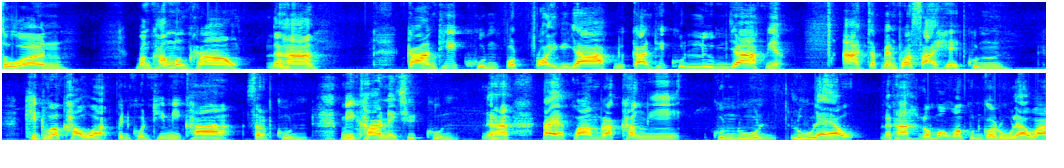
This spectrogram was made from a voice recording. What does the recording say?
ส่วนบางครั้งบางคราวนะคะการที่คุณปลดปล่อยยาก หรือการที่คุณลืมยากเนี่ยอาจจะเป็นเพราะสาเหตุคุณคิดว่าเขาอะเป็นคนที่มีค่าสำหรับคุณ มีค่าในชีวิตคุณนะคะแต่ความรักครั้งนี้คุณรู้รู้แล้วนะคะ เรามองว่าคุณก็รู้แล้วว่า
